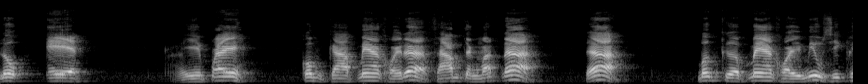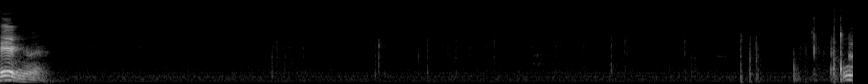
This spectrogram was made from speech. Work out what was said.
โรคเอดส์ให้ไปก้มกราบแม่ข่อยเด้อสามจังหวัดเด้อเด้อเบิ่งเกือบแม่ข่อยมิวสิกเพลงนะโอ้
